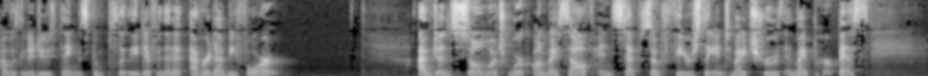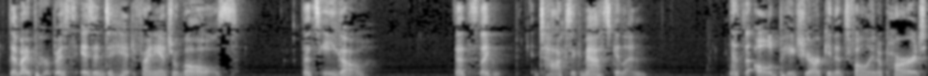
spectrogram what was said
I was going to do things completely different than I've ever done before? I've done so much work on myself and stepped so fiercely into my truth and my purpose that my purpose isn't to hit financial goals. That's ego. That's like toxic masculine. That's the old patriarchy that's falling apart.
